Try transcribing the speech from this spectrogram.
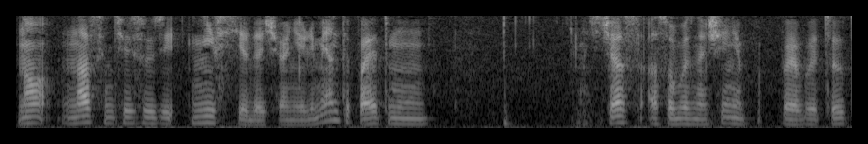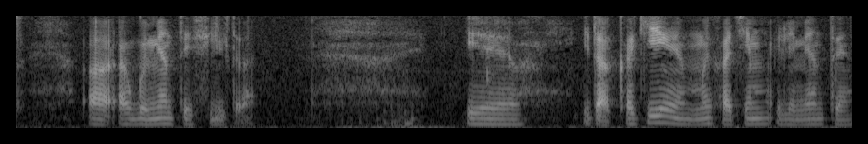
Но нас интересуют не все дочерние элементы, поэтому сейчас особое значение приобретут аргументы фильтра. И, итак, какие мы хотим элементы,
